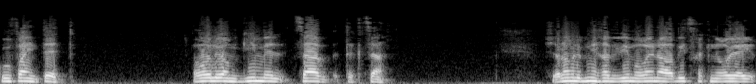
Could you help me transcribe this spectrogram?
קע"ט אור ליום ג' צו תקצה שלום לבני חביבי מורנו הרב יצחק נרו יאיר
